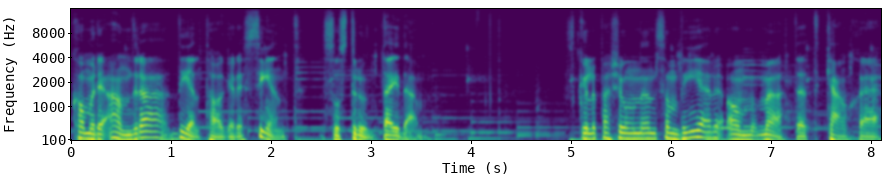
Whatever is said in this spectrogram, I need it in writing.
Kommer det andra deltagare sent, så strunta i dem. Skulle personen som ber om mötet kanske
